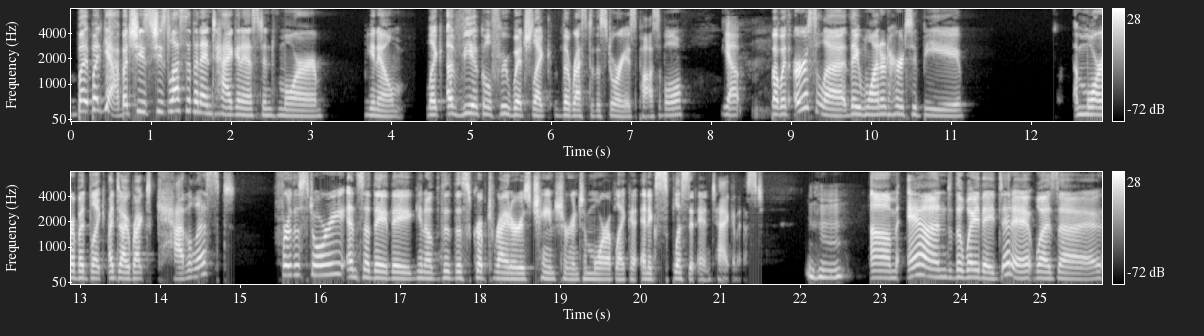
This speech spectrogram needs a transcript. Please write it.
but but yeah, but she's she's less of an antagonist and more, you know, like a vehicle through which like the rest of the story is possible. Yep. But with Ursula, they wanted her to be more of a like a direct catalyst for the story. And so they, they, you know, the, the script writers changed her into more of like a, an explicit antagonist. Mm-hmm. Um, and the way they did it was, uh,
